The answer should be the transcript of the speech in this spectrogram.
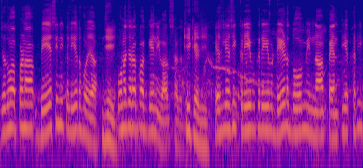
ਜਦੋਂ ਆਪਣਾ ਬੇਸ ਹੀ ਨਹੀਂ ਕਲੀਅਰ ਹੋਇਆ ਜੀ। ਉਹਨਾਂ ਚਿਰ ਆਪਾਂ ਅੱਗੇ ਨਹੀਂ ਵਧ ਸਕਦੇ। ਠੀਕ ਹੈ ਜੀ। ਇਸ ਲਈ ਅਸੀਂ ਕਰੀਬ ਕਰੀਬ ਡੇਢ 2 ਮਹੀਨਾ 35 ਅੱਖਰੀ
